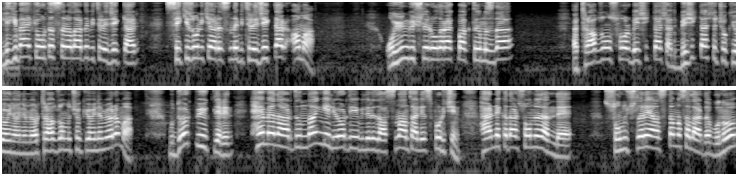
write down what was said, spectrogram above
Ligi belki orta sıralarda bitirecekler. 8-12 arasında bitirecekler ama oyun güçleri olarak baktığımızda ya Trabzonspor, Beşiktaş, hadi Beşiktaş da çok iyi oyun oynamıyor. Trabzon da çok iyi oynamıyor ama bu dört büyüklerin hemen ardından geliyor diyebiliriz aslında Antalya Spor için. Her ne kadar son dönemde sonuçlara yansıtamasalar da bunu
